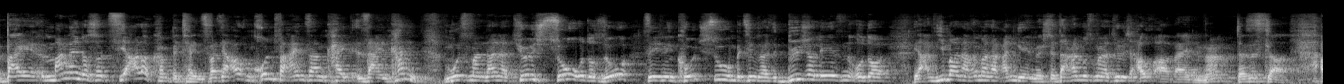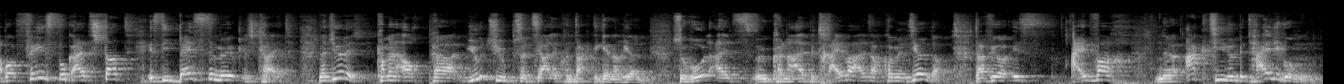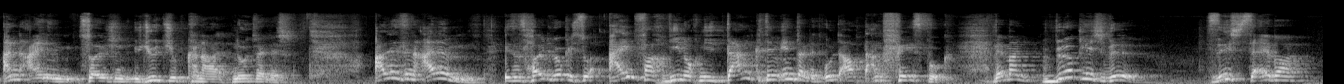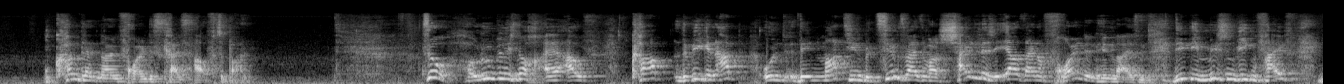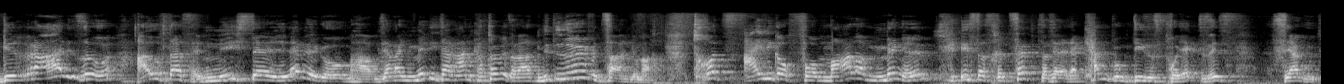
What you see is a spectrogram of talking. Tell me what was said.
Bei mangelnder sozialer Kompetenz, was ja auch ein Grund für Einsamkeit sein kann, muss man dann natürlich so oder so sich einen Coach suchen bzw. Bücher lesen oder ja, wie man auch immer da rangehen möchte. Daran muss man natürlich auch arbeiten, ne? das ist klar. Aber Facebook als Start ist die beste Möglichkeit. Natürlich kann man auch per YouTube soziale Kontakte generieren, sowohl als äh, Kanalbetreiber als auch Kommentierender. Dafür ist einfach eine aktive Beteiligung an einem solchen YouTube Kanal notwendig. Alles in allem ist es heute wirklich so einfach wie noch nie dank dem Internet und auch dank Facebook. Wenn man wirklich will sich selber einen komplett neuen Freundeskreis aufzubauen. So und nun will ich noch äh, auf Carb the Vegan Up und den Martin bzw. wahrscheinlich eher seiner Freundin hinweisen, die die Mission Vegan 5 gerade so auf das nächste Level gehoben haben. Sie haben einen mediterranen Kartoffelsalat mit Löwenzahn gemacht. Trotz einiger formaler Mängel ist das Rezept, das ja der Kernpunkt dieses Projektes ist, sehr gut.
